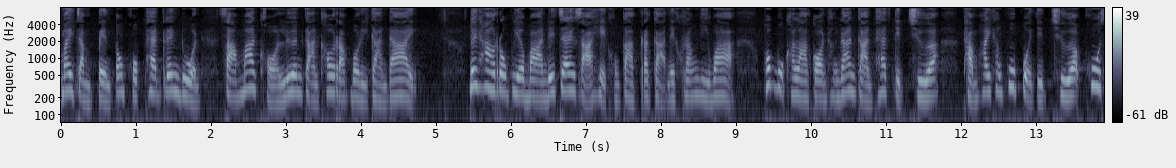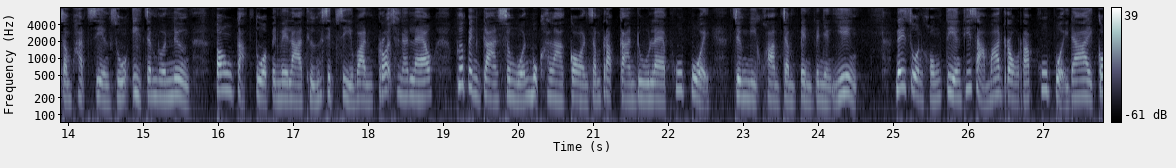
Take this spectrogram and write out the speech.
ไม่จำเป็นต้องพบแพทย์เร่งด่วน สามารถขอเลื่อนการเข้ารับบริการได้ โดยทางโรงพยาบาลได้แจ้งสาเหตุของการประกาศในครั้งนี้ว่า พบบุคลากรทางด้านการแพทย์ติดเชื้อทำให้ทั้งผู้ป่วยติดเชื้อ ผู้สัมผัสเสี่ยงสูงอีกจำนวนหนึ่ง ต้องกักตัวเป็นเวลาถึง 14 วัน เพราะฉะนั้นแล้ว เพื่อเป็นการสงวนบุคลากรสำหรับการดูแลผู้ป่วย จึงมีความจำเป็นเป็นอย่างยิ่ง ในส่วนของเตียงที่สามารถรองรับผู้ป่วยได้ก็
